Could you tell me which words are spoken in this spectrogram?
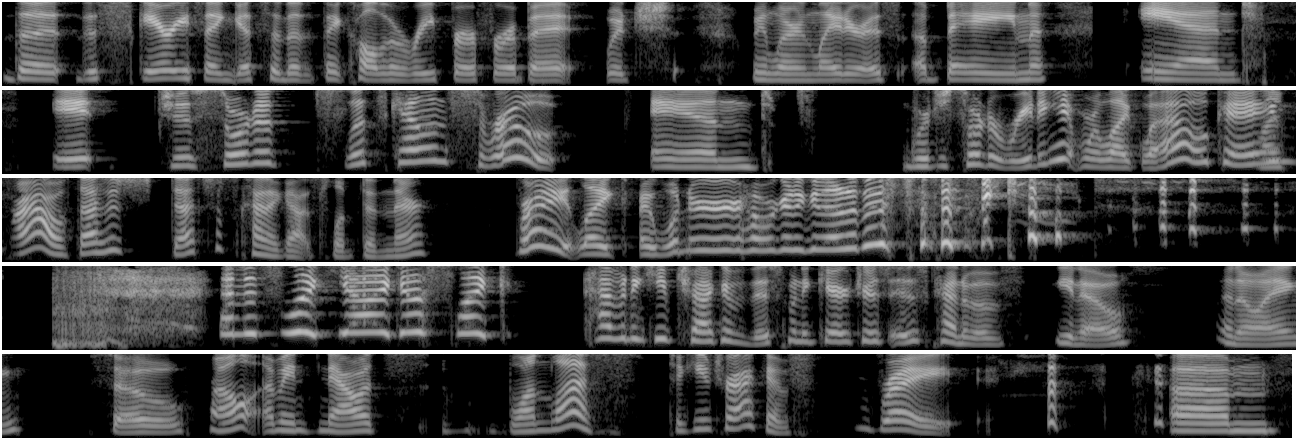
the the scary thing gets in that they call the Reaper for a bit, which we learn later is a Bane, and it just sort of slits Callan's throat, and we're just sort of reading it. And we're like, wow, okay, like wow, that just that just kind of got slipped in there. right. Like, I wonder how we're gonna get out of this, and then we don't. and it's like, yeah, I guess like having to keep track of this many characters is kind of you know annoying. So Well, I mean, now it's one less to keep track of. right. um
